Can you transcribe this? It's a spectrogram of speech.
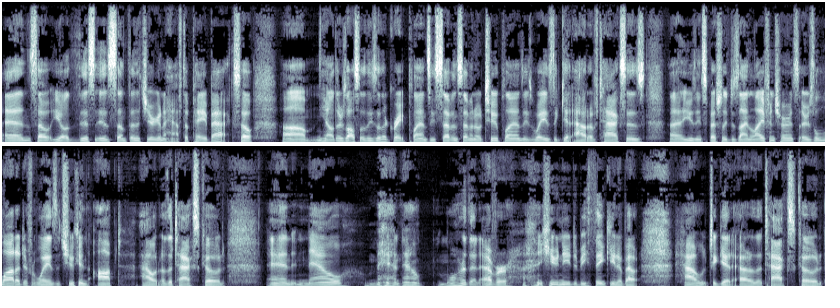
And so, you know, this is something that you're going to have to pay back. So, um, you know, there's also these other great plans, these 7702 plans, these ways to get out of taxes uh, using specially designed life insurance. There's a lot of different ways that you can opt out of the tax code. And now, man, now more than ever, you need to be thinking about how to get out of the tax code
